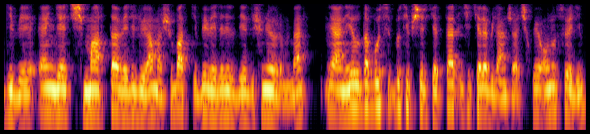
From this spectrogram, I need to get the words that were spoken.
gibi en geç Mart'ta veriliyor ama Şubat gibi verilir diye düşünüyorum ben. Yani yılda bu, bu tip şirketler iki kere bilanço açıklıyor onu söyleyeyim.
